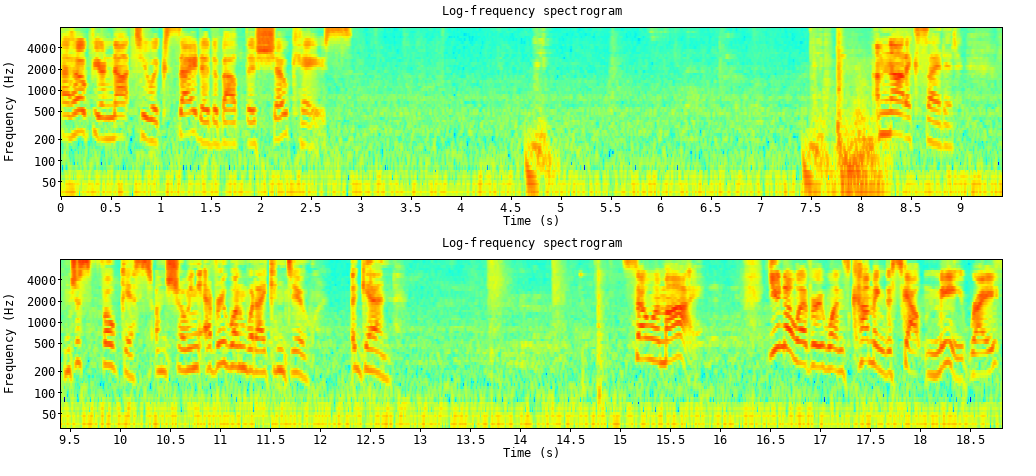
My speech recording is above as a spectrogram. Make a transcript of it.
I hope you're not too excited about this showcase. I'm not excited. I'm just focused on showing everyone what I can do. Again. So am I. You know everyone's coming to scout me, right?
